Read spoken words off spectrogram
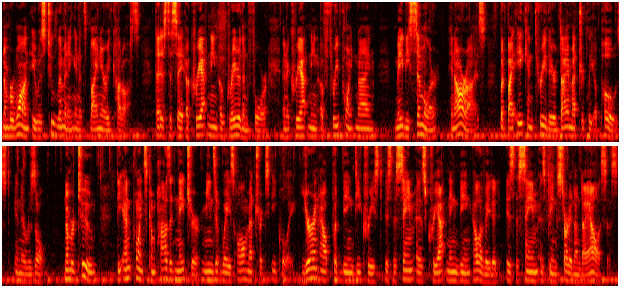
Number one, it was too limiting in its binary cutoffs. That is to say, a creatinine of greater than 4 and a creatinine of 3.9 may be similar in our eyes, but by AKIN 3 they are diametrically opposed in their result. Number two, the endpoint's composite nature means it weighs all metrics equally. Urine output being decreased is the same as creatinine being elevated, is the same as being started on dialysis.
